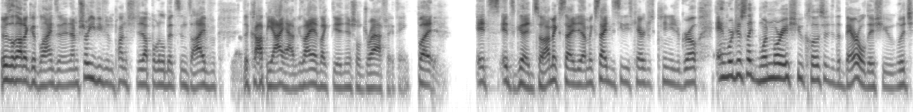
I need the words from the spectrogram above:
there's a lot of good lines in it. And I'm sure you've even punched it up a little bit since I've Yeah. the copy I have because I have like the initial draft, I think. But Yeah. It's it's good. So I'm excited. I'm excited to see these characters continue to grow. And we're just like one more issue closer to the barreled issue, which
